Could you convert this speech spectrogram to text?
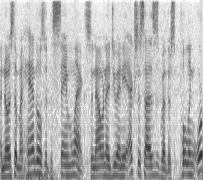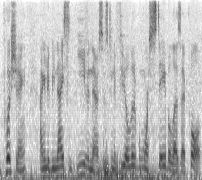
I notice that my handles are the same length. So now when I do any exercises, whether it's pulling or pushing, I'm gonna be nice and even there. So it's gonna feel a little bit more stable as I pull.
